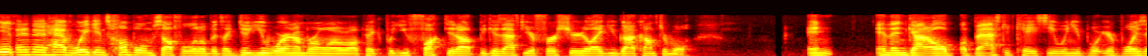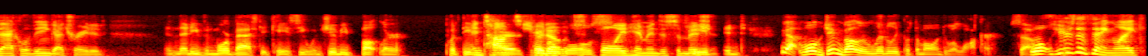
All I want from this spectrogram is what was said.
If, and then have Wiggins humble himself a little bit. It's like, dude, you were a number one overall pick, but you fucked it up because after your first year, you're like, you got comfortable, and and then got all a basket Casey when you bought your boy Zach LaVine got traded, and then even more basket Casey when Jimmy Butler put the and entire Timberwolves bullied him into submission. And, yeah, well, Jimmy Butler literally put them all into a locker. So well, here's the thing, like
